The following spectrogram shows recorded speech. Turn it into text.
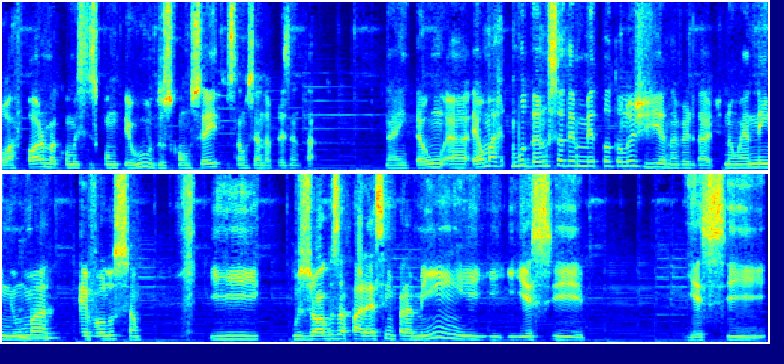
ou a forma como esses conteúdos, conceitos estão sendo apresentados. Né? Então é, é uma mudança de metodologia, na verdade, não é nenhuma uhum. evolução. E os jogos aparecem para mim e, e, e esse e esse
